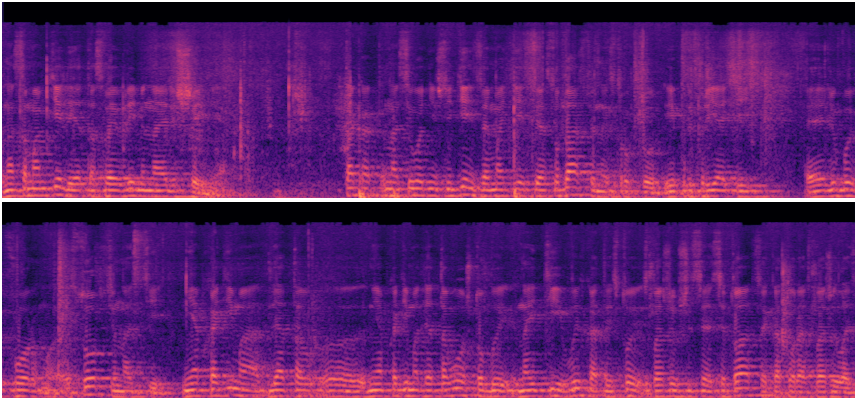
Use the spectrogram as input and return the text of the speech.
на самом деле это своевременное решение. Так как на сегодняшний день взаимодействие государственных структур и предприятий э, любых форм э, собственности необходимо для, того, э, необходимо для того, чтобы найти выход из той сложившейся ситуации, которая сложилась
